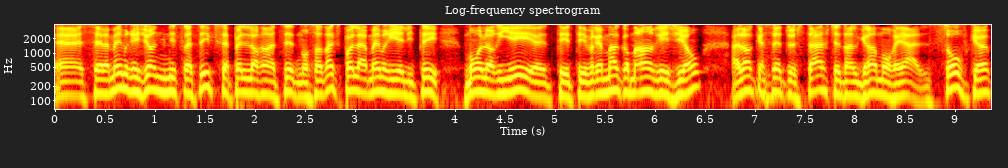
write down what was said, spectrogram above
euh, c'est la même région administrative qui s'appelle Laurentide. Mais on s'entend que c'est pas la même réalité. Mont-Laurier, euh, t'es vraiment comme en région, alors qu'à Saint-Eustache, t'es dans le Grand Montréal. Sauf que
